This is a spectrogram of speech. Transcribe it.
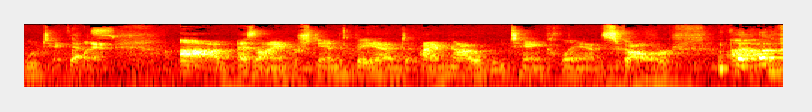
Wu Tang Yes. Clan. Um, as I understand the band, I'm not a Wu Tang Clan scholar. Um,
